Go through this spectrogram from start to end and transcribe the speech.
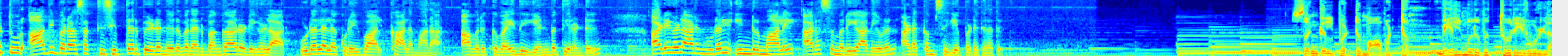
மேல்மருவத்தூர் ஆதிபராசக்தி சித்தர் பீட நிறுவனர் பங்காரடிகளார் உடல்நலக்குறைவால் காலமானார். அவருக்கு வயது எண்பத்தி இரண்டு அடிகளாரின் உடல் இன்று மாலை அரசு மரியாதையுடன் அடக்கம் செய்யப்படுகிறது. செங்கல்பட்டு மாவட்டம் மேல்மருவத்தூரில் உள்ள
